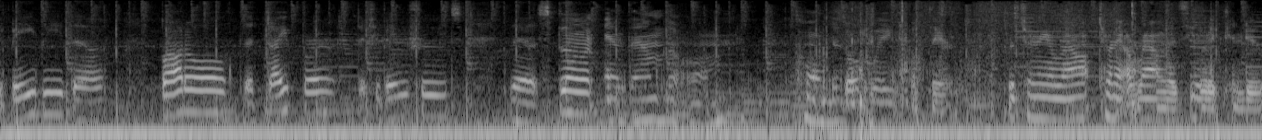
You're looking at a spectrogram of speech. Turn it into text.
the baby, the bottle, the diaper, the two baby foods, the spoon, and then the um, comb is all the way up there. So turn it around, turn it around, let's see what it can do.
